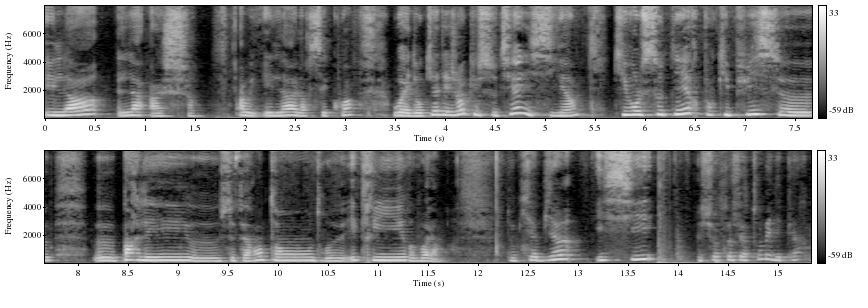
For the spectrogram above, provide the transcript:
Et là, la hache. Ah oui, et là, alors c'est quoi? Ouais, donc il y a des gens qui le soutiennent ici, hein, qui vont le soutenir pour qu'il puisse euh, euh, parler, euh, se faire entendre, écrire, voilà. Donc il y a bien ici, je suis en train de faire tomber des cartes.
